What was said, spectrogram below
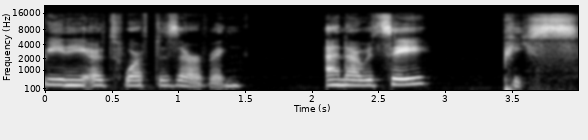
Beanie is worth deserving. And I would say peace.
